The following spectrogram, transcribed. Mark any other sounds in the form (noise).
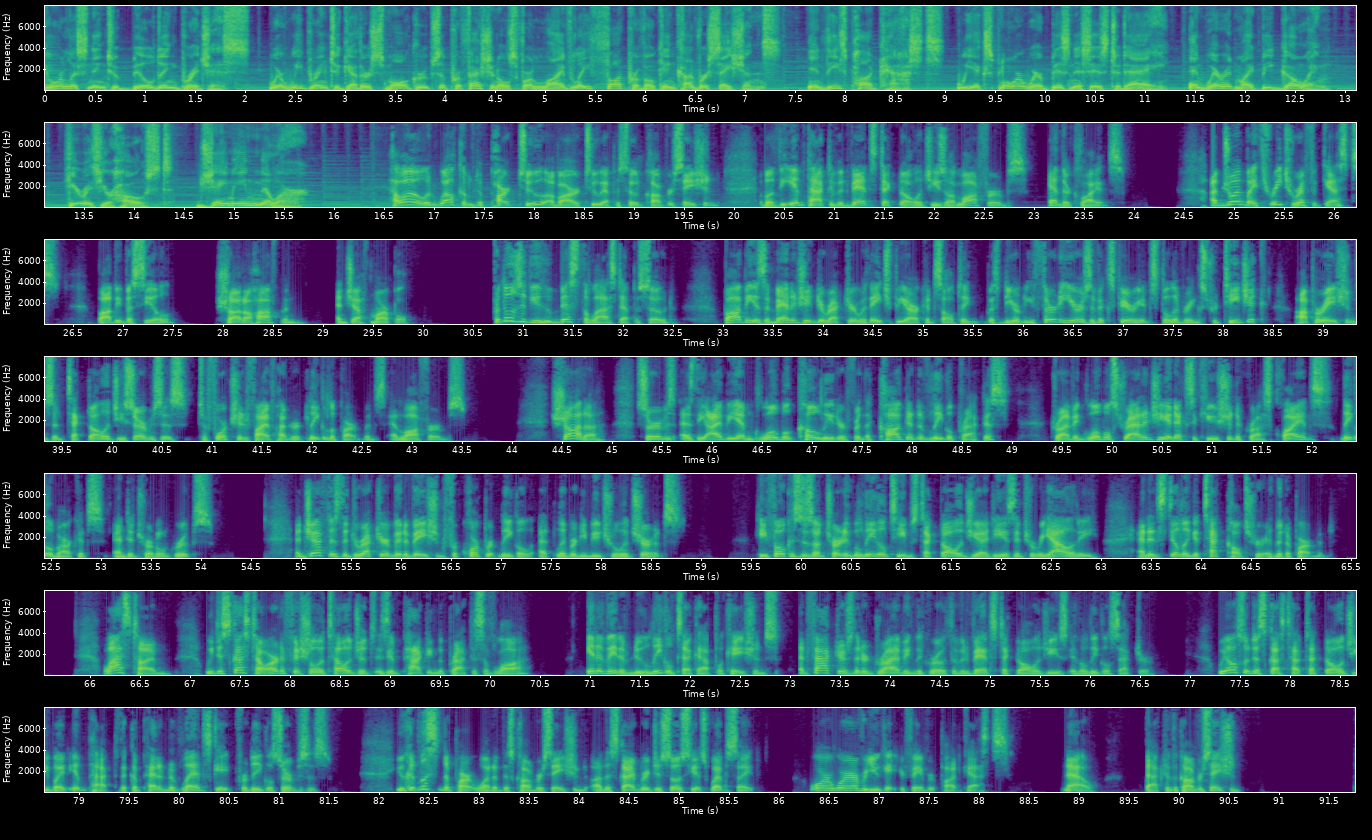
You're listening to Building Bridges, where we bring together small groups of professionals for lively, thought provoking conversations. In these podcasts, we explore where business is today and where it might be going. Here is your host, Jamie Miller. Hello, and welcome to part two of our two episode conversation about the impact of advanced technologies on law firms and their clients. I'm joined by three terrific guests Bobby Basile, Shauna Hoffman, and Jeff Marple. For those of you who missed the last episode, Bobby is a managing director with HBR Consulting with nearly 30 years of experience delivering strategic, operations, and technology services to Fortune 500 legal departments and law firms. Shauna serves as the IBM Global Co leader for the cognitive legal practice, driving global strategy and execution across clients, legal markets, and internal groups. And Jeff is the director of innovation for corporate legal at Liberty Mutual Insurance. He focuses on turning the legal team's technology ideas into reality and instilling a tech culture in the department. Last time, we discussed how artificial intelligence is impacting the practice of law, innovative new legal tech applications, and factors that are driving the growth of advanced technologies in the legal sector. We also discussed how technology might impact the competitive landscape for legal services. You can listen to part one of this conversation on the Skybridge Associates website or wherever you get your favorite podcasts. Now, back to the conversation.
